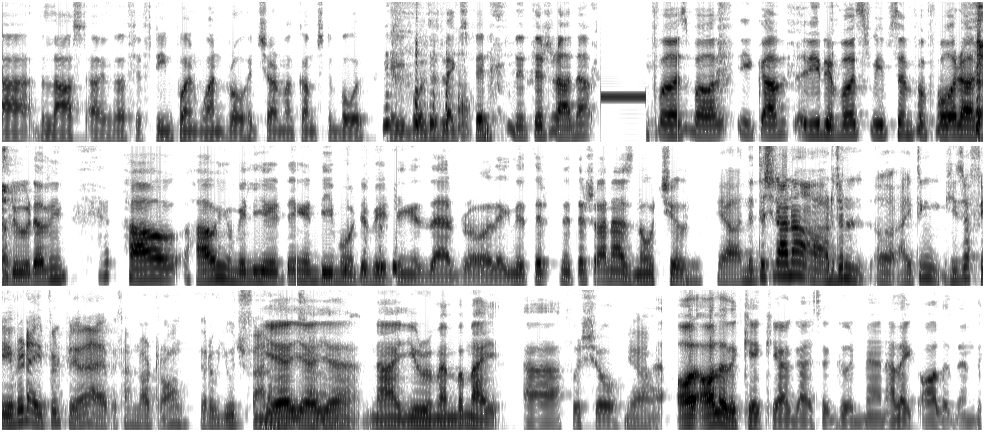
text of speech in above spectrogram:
uh, the last over 15.1 Rohit Sharma comes to bowl. He bowls his leg spin. Nitish Rana, first ball, he comes and he reverse sweeps him for four runs, dude. I mean, how how humiliating and demotivating is that, bro? Like Nitish, Nitish Rana has no chill. Yeah, Nitish Rana, Arjun, uh, I think he's a favorite IPL player, I- if I'm not wrong. You're a huge fan yeah, of Nitish yeah, Rana. yeah. Nah, you remember my uh for sure. Yeah. Uh, all all of the KKR guys are good, man. I like all of them. The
